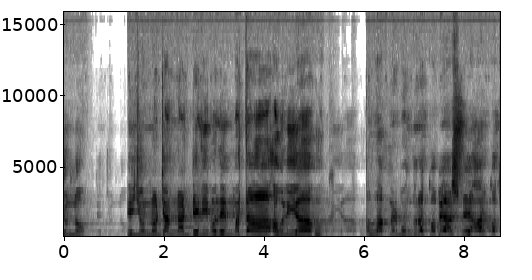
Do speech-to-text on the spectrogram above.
জন্য এই জন্য জান্নাত ডেলি বলে, মাতা আউলিয়া উক আল্লাহ আপনার বন্ধুরা কবে আসবে? আর কত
